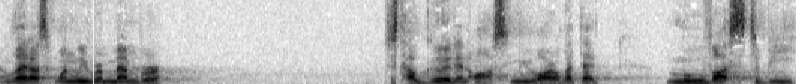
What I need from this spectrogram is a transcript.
And let us, when we remember just how good and awesome you are, let that move us to be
